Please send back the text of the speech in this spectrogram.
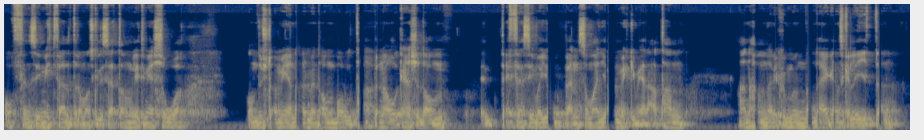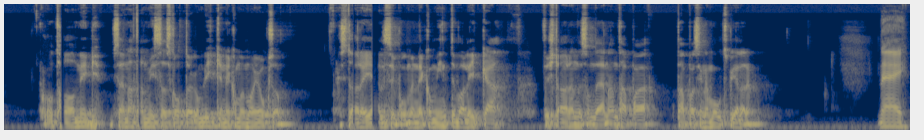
offensiv mittfältare om man skulle sätta honom lite mer så. Om du förstår vad jag menar med de bolltapperna och kanske de defensiva jobben som han gör mycket mer. Att han, han hamnar i skymundan där ganska liten och tanig. Sen att han missar skottögonblicken, det kommer man ju också störa ihjäl sig på. Men det kommer inte vara lika förstörande som det är när han tappar, tappar sina motspelare. Nej,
